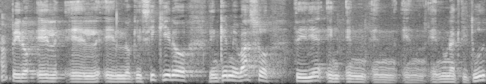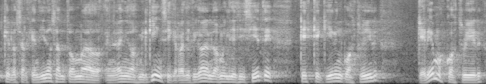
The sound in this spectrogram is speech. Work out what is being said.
Ah. Pero lo que sí quiero, ¿en qué me baso? Te diría en, una actitud que los argentinos han tomado en el año 2015 y que ratificaron en el 2017, que es que quieren construir, queremos construir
